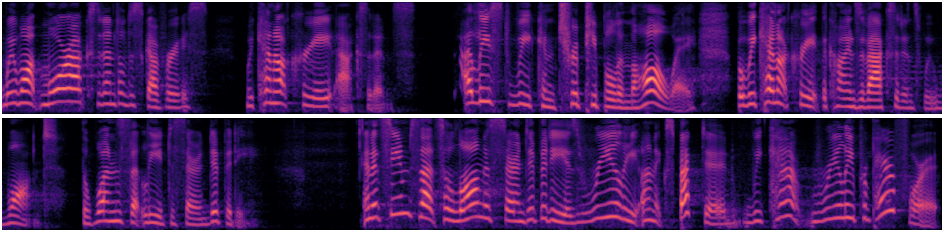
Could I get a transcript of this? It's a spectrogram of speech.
We want more accidental discoveries. We cannot create accidents. At least we can trip people in the hallway, but we cannot create the kinds of accidents we want, the ones that lead to serendipity. And it seems that so long as serendipity is really unexpected, we can't really prepare for it.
